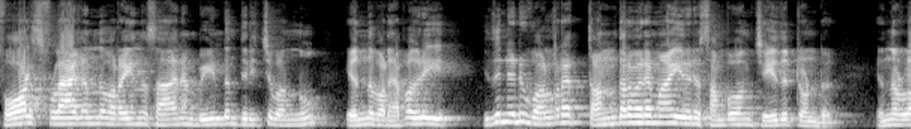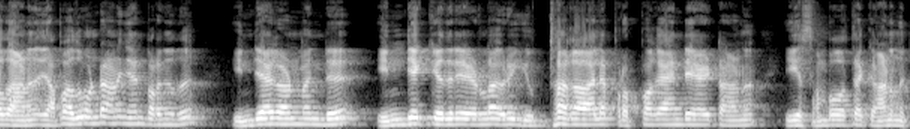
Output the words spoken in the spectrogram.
ഫോൾസ് ഫ്ലാഗ് എന്ന് പറയുന്ന സാധനം വീണ്ടും തിരിച്ചു വന്നു എന്ന് പറഞ്ഞു അപ്പോൾ ഒരു ഇതിനൊരു വളരെ തന്ത്രപരമായ ഒരു സംഭവം ചെയ്തിട്ടുണ്ട്. എന്നുള്ളതാണ്. അപ്പോൾ അതുകൊണ്ടാണ് ഞാൻ പറഞ്ഞത് ഇന്ത്യ ഗവൺമെന്റ് ഇന്ത്യക്കെതിരെയുള്ള ഒരു യുദ്ധകാല പ്രൊപ്പകാൻഡയായിട്ടാണ് ഈ സംഭവത്തെ കാണുന്നത്.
